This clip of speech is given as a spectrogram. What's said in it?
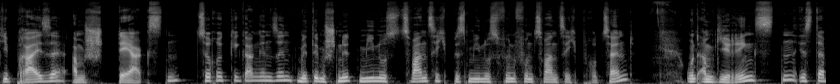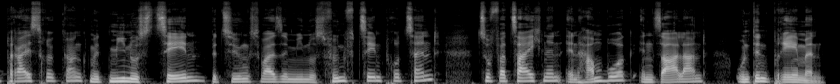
die Preise am stärksten zurückgegangen sind, mit dem Schnitt minus 20 bis minus 25 Prozent. Und am geringsten ist der Preisrückgang mit minus 10 bzw. minus 15 Prozent zu verzeichnen in Hamburg, in Saarland und in Bremen.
